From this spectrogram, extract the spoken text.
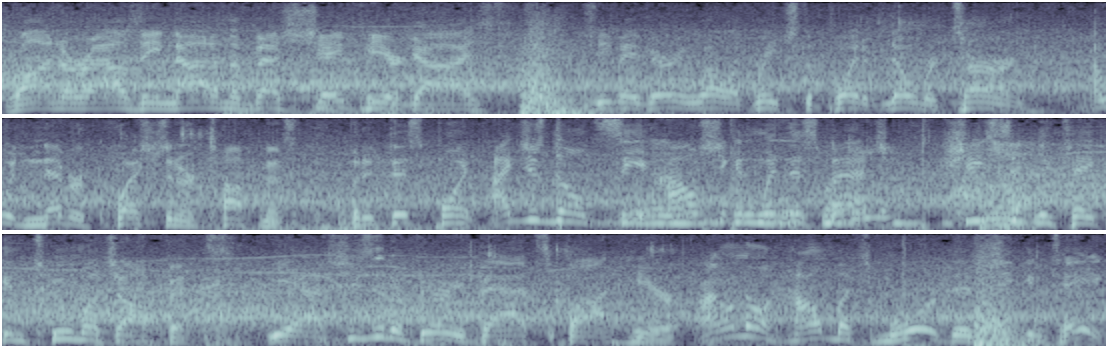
Ronda Rousey not in the best shape here, guys. She may very well have reached the point of no return. I would never question her toughness, but at this point, I just don't see how she can win this match. She's simply taken too much offense. Yeah, she's in a very bad spot here. I don't know how much more of this she can take.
